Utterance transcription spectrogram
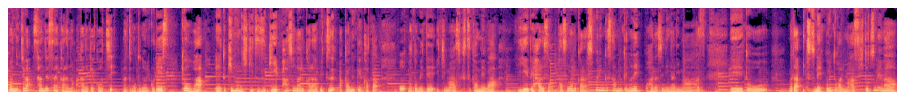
こんにちは。30歳からの垢抜けコーチ松本のり子です。今日は、えーと、昨日に引き続きパーソナルカラー別垢抜け方をまとめていきます。2日目はイエベ春さんパーソナルカラースプリングさん向けのねお話になります。えーとまた5つねポイントがあります。1つ目は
